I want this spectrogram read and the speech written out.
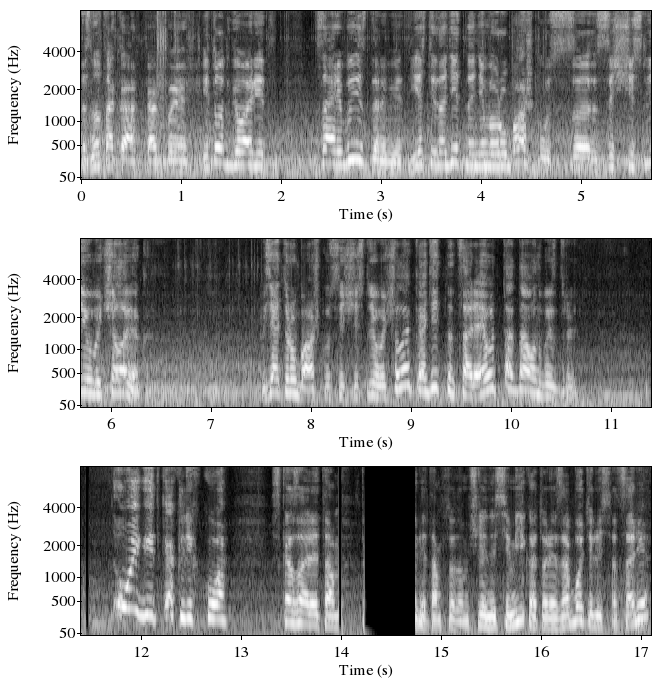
знатока, как бы, и тот говорит, царь выздоровеет, если надеть на него рубашку с, со счастливого человека. Взять рубашку со счастливого человека, одеть на царя, и вот тогда он выздоровеет. Ой, говорит, как легко, сказали там, или там кто там, члены семьи, которые заботились о царе,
